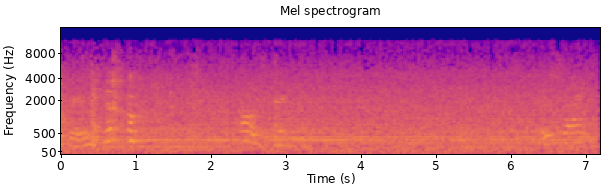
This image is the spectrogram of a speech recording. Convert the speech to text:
Okay. oh, it's crazy. It's right here. I'm not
